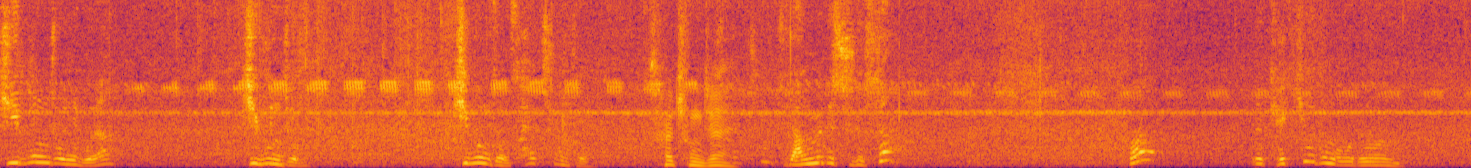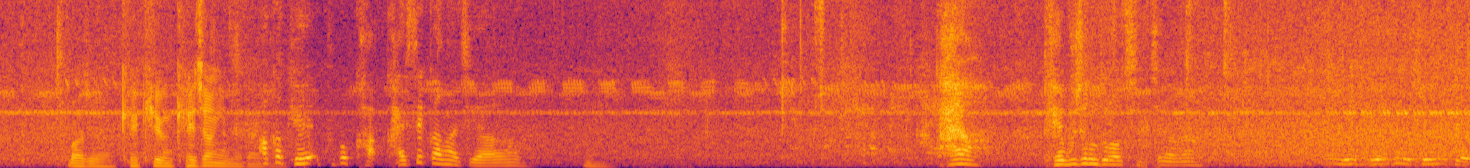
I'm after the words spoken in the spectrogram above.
기분존이 뭐야? 기분존. 기분존, 살충제. 살충제. 약 먹여 죽였어? 어? 이거 개 키우던 거거든. 맞아요. 개 키운 개장입니다. 이거. 아까 개, 그거 가- 갈색 강아지야. 음. 다야. 개부정 들어, 진짜. 이 개부정이 제일 무서워.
